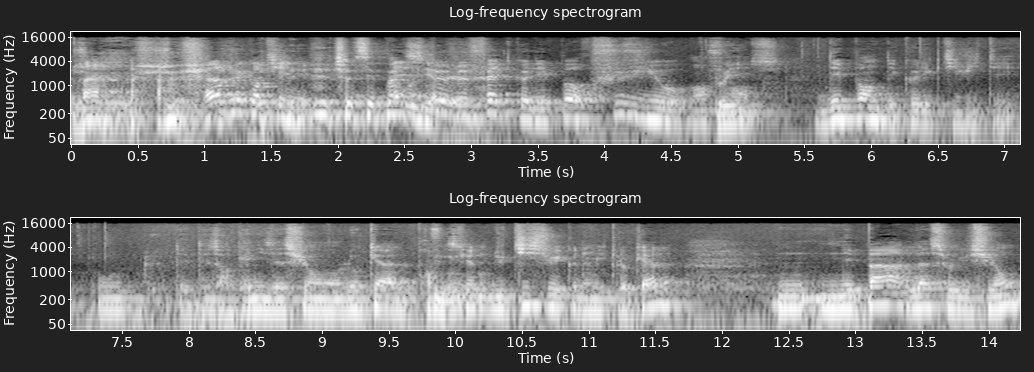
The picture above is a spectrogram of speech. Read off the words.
Je, je- Alors, je vais continuer. je sais pas vous Est-ce dire. que le fait que les ports fluviaux en Oui. France dépendent des collectivités ou de- des organisations locales, professionnelles, du tissu économique local, n'est pas la solution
